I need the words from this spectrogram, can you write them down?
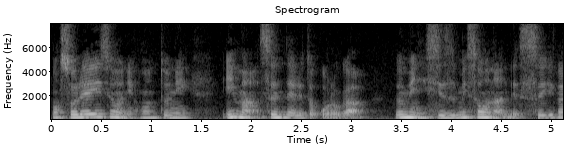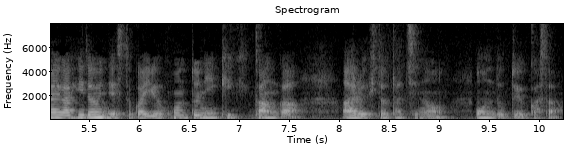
もうそれ以上に本当に今住んでるところが海に沈みそうなんです水害がひどいんですとかいう本当に危機感がある人たちの温度というかさ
